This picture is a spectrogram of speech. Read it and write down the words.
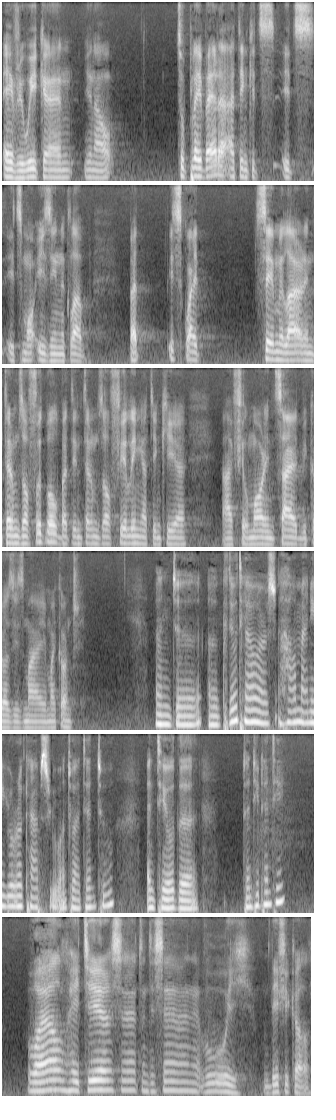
every weekend. You know, to play better, I think it's it's it's more easy in the club, but it's quite similar in terms of football. But in terms of feeling, I think here I feel more inside because it's my my country. And uh, uh, could you tell us how many Euro Cups you want to attend to until the 2020? Well, eight years, uh, 27, ooh, difficult.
